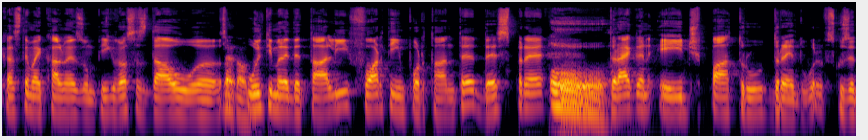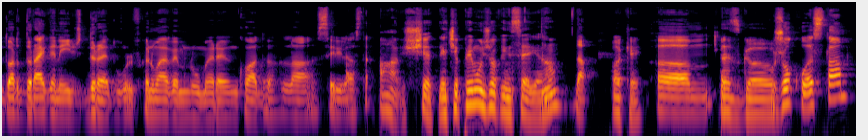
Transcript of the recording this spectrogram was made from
ca să te mai calmezi un pic, vreau să-ți dau uh, Te rog. ultimele detalii foarte importante despre Oh. Dragon Age 4 Dreadwolf. Scuze, doar Dragon Age Dreadwolf, că nu mai avem numere în coadă la seriile astea. Ah, shit. Deci e primul joc în serie, nu? Da. Ok. Um, Let's go. Jocul ăsta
